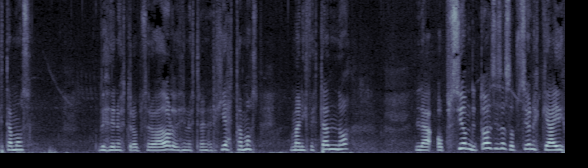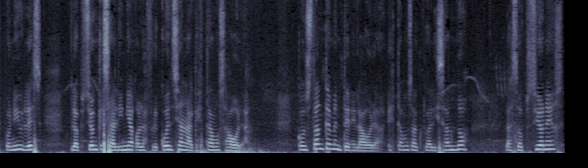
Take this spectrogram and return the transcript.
estamos desde nuestro observador, desde nuestra energía, estamos manifestando la opción de todas esas opciones que hay disponibles, la opción que se alinea con la frecuencia en la que estamos ahora. Constantemente en el ahora estamos actualizando las opciones,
